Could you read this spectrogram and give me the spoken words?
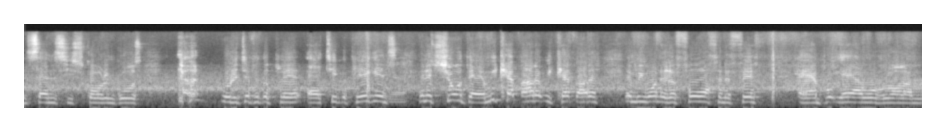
ascendancy, scoring goals, we're a difficult play, uh, team to play against, Yeah. and it showed there. And we kept at it, we kept at it, and we wanted a fourth and a fifth. Um, but yeah, overall, I'm,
